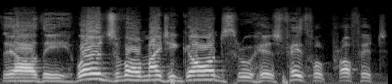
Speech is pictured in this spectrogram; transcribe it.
They are the words of Almighty God through his faithful prophet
